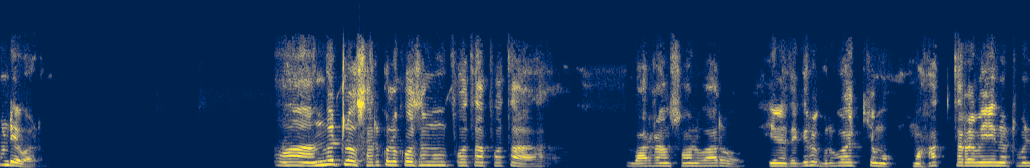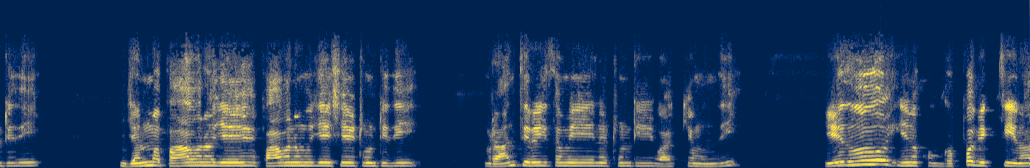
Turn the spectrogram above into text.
ఉండేవాడు. ఆ అంగట్లో సరుకుల కోసము పోతా పోతా బాలరామ స్వామి వారు ఈయన దగ్గర గురువాక్యము మహత్తరమైనటువంటిది జన్మ పావన చే పావనము చేసేటువంటిది భ్రాంతిరహితమైనటువంటి వాక్యం ఉంది ఏదో ఈయనకు గొప్ప వ్యక్తినా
